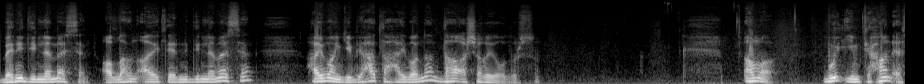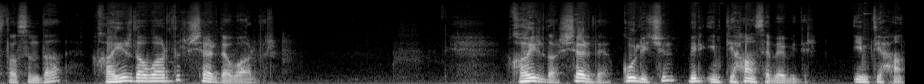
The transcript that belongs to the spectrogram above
beni dinlemezsen, Allah'ın ayetlerini dinlemezsen hayvan gibi hatta hayvandan daha aşağı olursun. Ama bu imtihan esnasında hayır da vardır, şer de vardır. Hayır da, şer de kul için bir imtihan sebebidir. İmtihan.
